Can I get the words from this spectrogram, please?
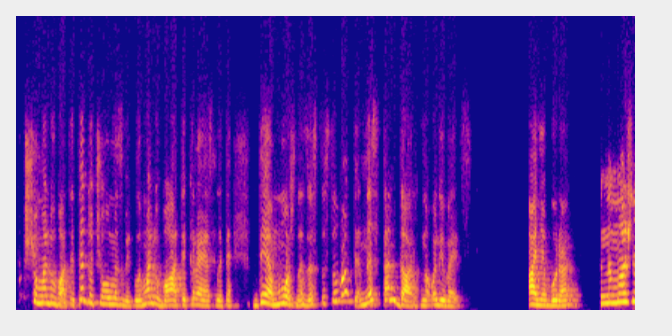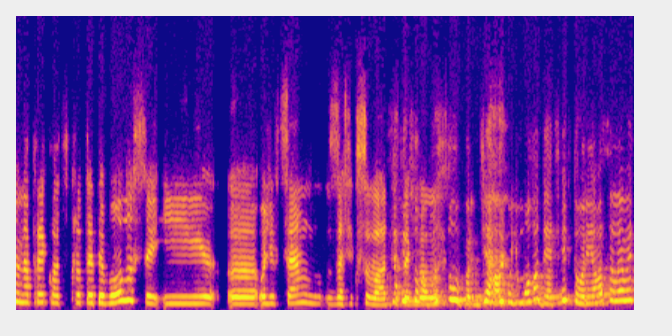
так, що малювати, те, до чого ми звикли, малювати, креслити. Де можна застосувати нестандартно олівець? Аня Бура. Ну, можна, наприклад, скрутити волоси і е, олівцем зафіксувати, так би Зафіксувати. мовити. Супер, дякую, молодець. Вікторія Василевич.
